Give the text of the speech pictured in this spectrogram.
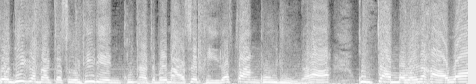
คนที่กำลังจะซื้อที่ดิน คุณอาจจะไปมหาเศรษฐีแล้วฟังครูอยู่นะคะ คุณจำเอาไว้นะคะว่า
